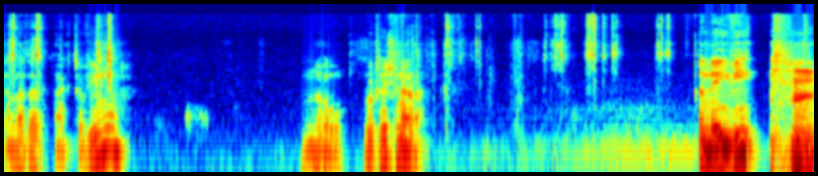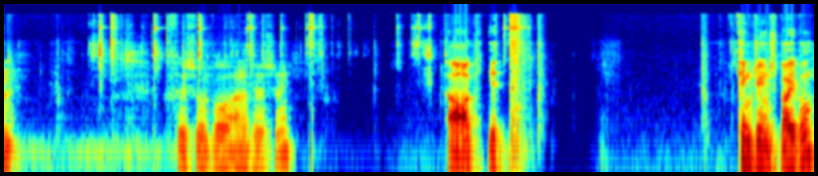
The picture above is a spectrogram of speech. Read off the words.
Another act of union. No rotation error. A navy. First World War anniversary. Ah, oh, you... King James Bible.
